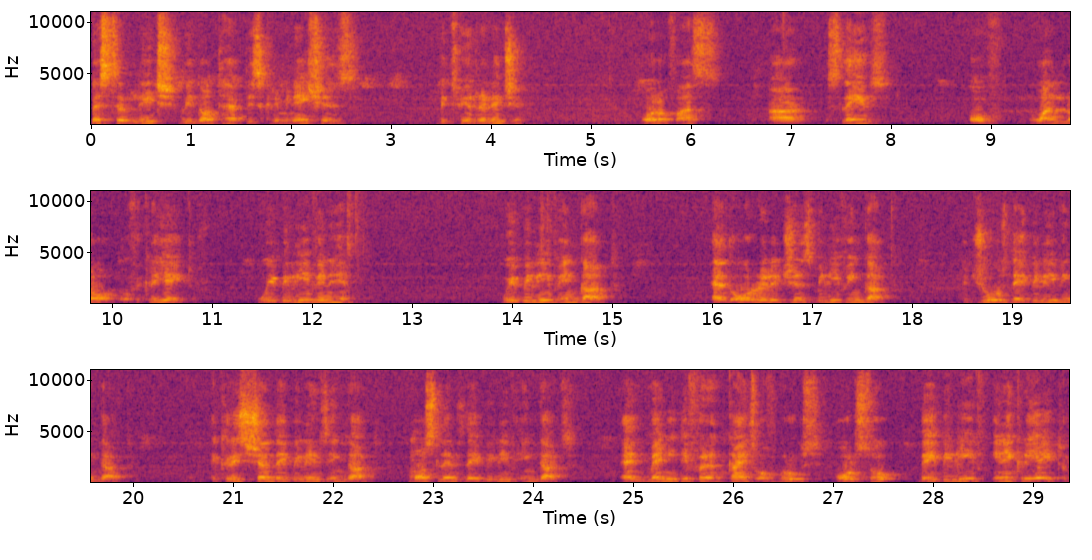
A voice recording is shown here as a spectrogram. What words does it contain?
Mr. Leach, we don't have discriminations between religion. All of us are slaves of one Lord, of a Creator. We believe in Him. We believe in God. And all religions believe in God. The Jews, they believe in God. A Christian, they believe in God. Muslims, they believe in God. And many different kinds of groups also, they believe in a creator.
